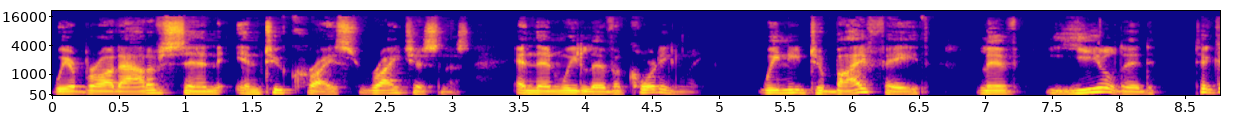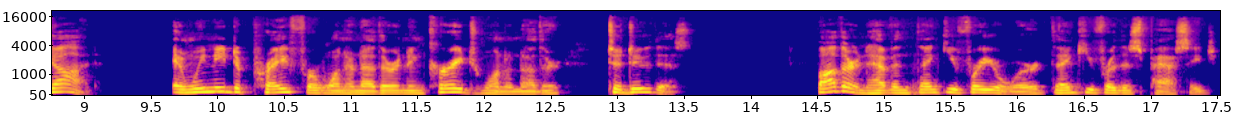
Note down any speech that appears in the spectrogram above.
We are brought out of sin into Christ's righteousness, and then we live accordingly. We need to, by faith, live yielded to God. And we need to pray for one another and encourage one another to do this. Father in heaven, thank you for your word. Thank you for this passage.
